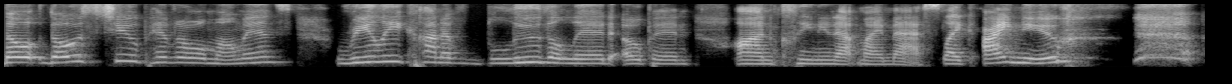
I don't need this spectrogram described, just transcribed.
th- those two pivotal moments really kind of blew the lid open on cleaning up my mess. Like i knew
